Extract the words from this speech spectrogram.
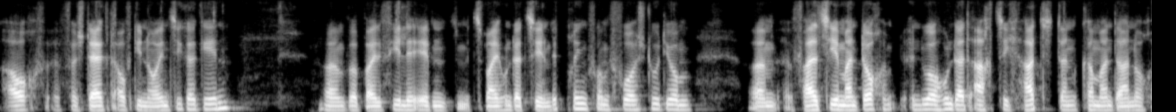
auch verstärkt auf die 90er gehen, ähm, wobei viele eben mit 210 mitbringen vom Vorstudium. Ähm, falls jemand doch nur 180 hat, dann kann man da noch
